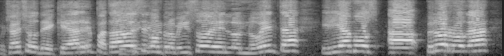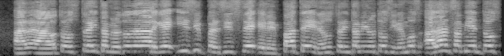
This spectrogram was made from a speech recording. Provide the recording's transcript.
Muchachos, de quedar empatado ese compromiso en los 90, iríamos a prórroga a, otros 30 minutos de largue y si persiste el empate en esos 30 minutos iremos a lanzamientos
